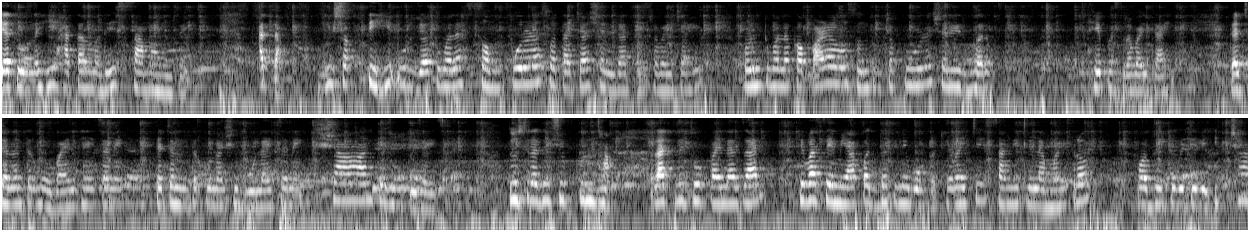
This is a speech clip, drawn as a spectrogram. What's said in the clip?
या दोनही हातांमध्ये सामावून जाईल. आता ही शक्ती ही ऊर्जा तुम्हाला संपूर्ण स्वतःच्या शरीरात पसरवायची आहे. म्हणून तुम्हाला कपाळावर बसून तुमच्या पूर्ण शरीरभर हे पसरवायचं आहे. त्याच्यानंतर मोबाईल घ्यायचा नाही. त्याच्यानंतर कुणाशी बोलायचं नाही. शांत झोपी जायचं. दुसऱ्या दिवशी पुन्हा रात्री झोपायला जाल. तेव्हा सेम या पद्धतीने बोटं ठेवायची. सांगितलेला मंत्र पॉझिटिव्हिटीली इच्छा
